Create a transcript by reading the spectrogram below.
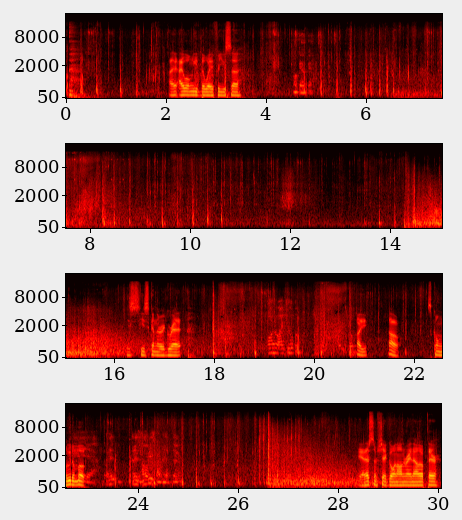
I I will lead the way for you, sir. Okay, okay. He's he's gonna regret. Oh no, I killed him. I already killed him. Oh, you, oh, let's go loot him up. Yeah, but, it, but his homie's probably up there. Yeah, there's some shit going on right now up there.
